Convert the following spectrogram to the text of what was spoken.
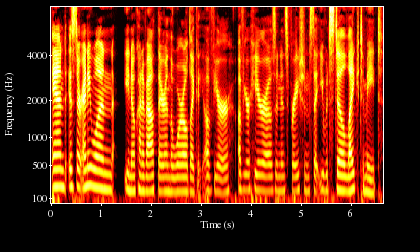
And is there anyone you know kind of out there in the world like of your of your heroes and inspirations that you would still like to meet?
